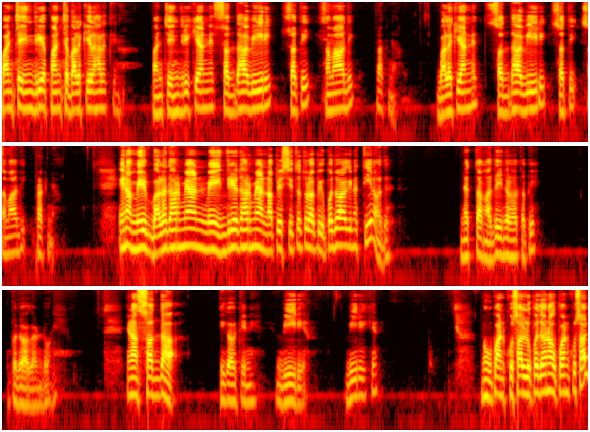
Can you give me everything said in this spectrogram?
පංච ඉන්ද්‍රිය පංච බල කියලා අහලා තියෙනවා. පංච ඉන්ද්‍රිය කියන්නේ සද්ධා වීරි සති සමාධි ප්‍රඥා. බල කියන්නේ සද්ධා වීරි සති සමාධි ප්‍රඥා. එහෙනම් මේ බල ධර්මයන් මේ ඉන්ද්‍රිය ධර්මයන් අපේ සිත තුළ අපි උපදවාගෙන තියනවද? නැත්තම් අද ඉඳලාත් අපි උපදවා ගන්න ඕනේ. එහෙනම් සද්ධා ඊගව තියෙන්නේ වීරිය. වීරිය කියන්නේ නූපන් කුසල් උපදවන උපන් කුසල්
